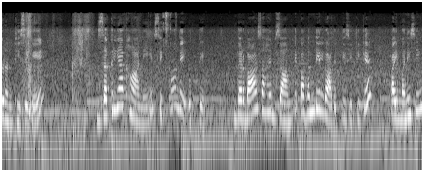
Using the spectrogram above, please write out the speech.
ਗ੍ਰੰਥੀ ਸੀਗੇ। ਜ਼ਕਰੀਆ ਖਾਨ ਨੇ ਸਿੱਖਾਂ ਦੇ ਉੱਤੇ ਦਰਬਾਰ ਸਾਹਿਬ ਜਾਣ ਤੇ ਪਾਬੰਦੀ ਲਗਾ ਦਿੱਤੀ ਸੀ, ਠੀਕ ਹੈ? ਭਾਈ ਮਨੀ ਸਿੰਘ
